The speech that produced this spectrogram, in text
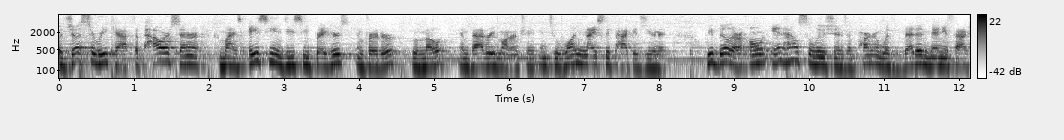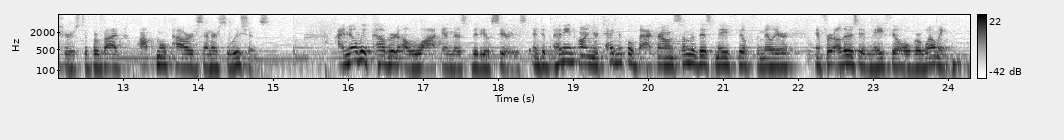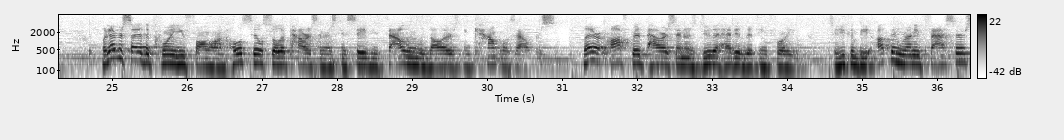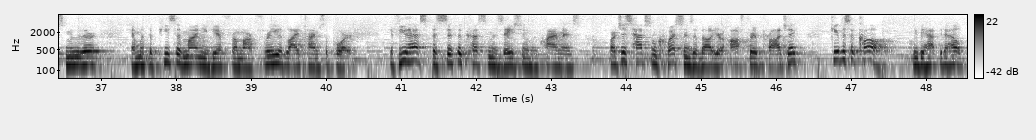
So just to recap, the Power Center combines AC and DC breakers, inverter, remote, and battery monitoring into one nicely packaged unit. We build our own in-house solutions and partner with vetted manufacturers to provide optimal Power Center solutions. I know we've covered a lot in this video series, and depending on your technical background, some of this may feel familiar, and for others, it may feel overwhelming. Whatever side of the coin you fall on, wholesale solar power centers can save you thousands of dollars in countless hours. Let our off-grid power centers do the heavy lifting for you, so you can be up and running faster, smoother, and with the peace of mind you get from our free lifetime support. If you have specific customization requirements or just have some questions about your off grid project, give us a call. We'd be happy to help.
